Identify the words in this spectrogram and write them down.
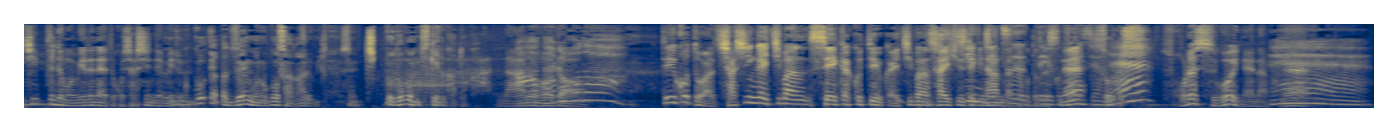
チップでも見れないとこ写真で見るごやっぱ前後の誤差があるみたいですね。チップをどこにつけるかとか。なるほどあなるほどっていうことは写真が一番正確っていうか一番最終的な判断ってことですね。真実っていうことですそれすごいねなんかね。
